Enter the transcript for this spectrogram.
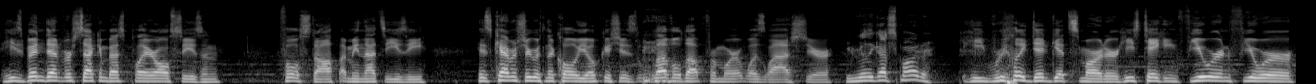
he's been Denver's second best player all season. Full stop. I mean, that's easy. His chemistry with Nikola Jokic is leveled up from where it was last year. he really got smarter. He really did get smarter. He's taking fewer and fewer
